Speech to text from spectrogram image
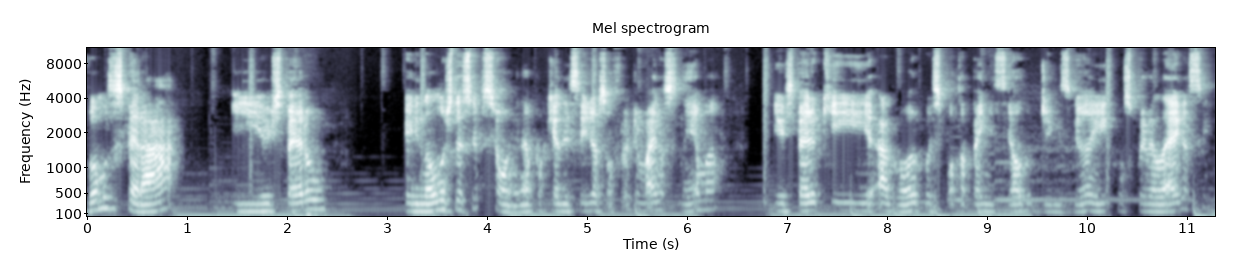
vamos esperar e eu espero ele não nos decepcione, né? Porque a DC já sofreu demais no cinema e eu espero que agora com esse pontapé inicial do James Gunn aí com o Super Legacy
